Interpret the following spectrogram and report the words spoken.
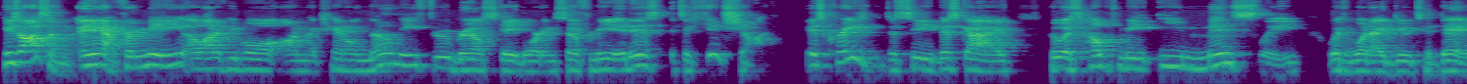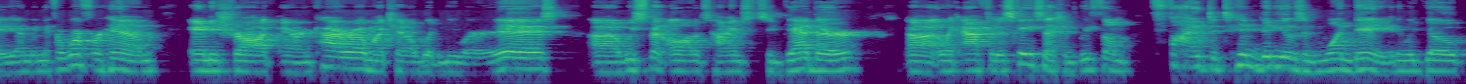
he's awesome. And yeah, for me, a lot of people on my channel know me through Braille skateboarding. So for me, it is it's a huge shock. It's crazy to see this guy who has helped me immensely with what I do today. I mean, if it weren't for him, Andy Schrock, Aaron Kyro, my channel wouldn't be where it is. Uh, we spent a lot of times together uh, like after the skate sessions, we film five to ten videos in one day, and then we'd go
